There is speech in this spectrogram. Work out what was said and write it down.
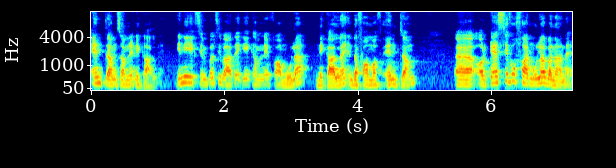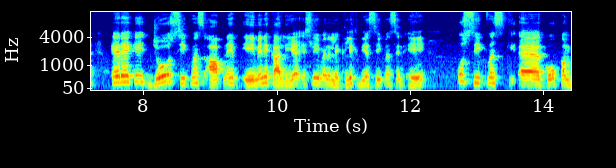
n terms हमने निकालना है। यानी एक सिंपल सी बात है कि एक हमने फार्मूला निकालना है in the form of n term और कैसे वो फार्मूला बनाना है? कह रहे हैं कि जो सीक्वेंस आपने ए में निकाली है, इसलिए मैंने लिख लिख दिया सीक्वेंस इन ए उस सीक्वेंस को कम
